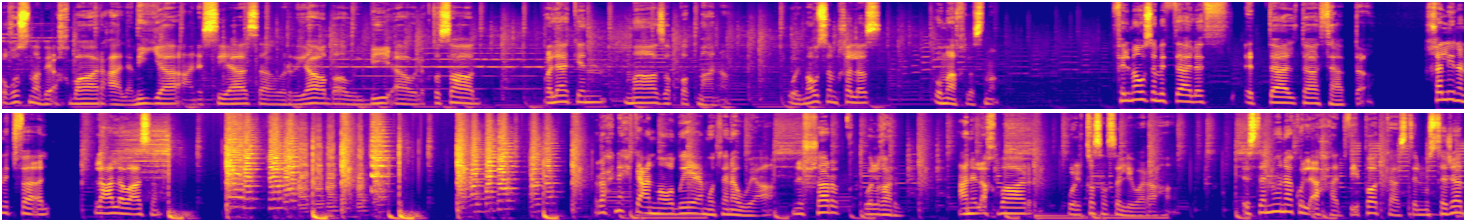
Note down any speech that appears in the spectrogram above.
غصنا بأخبار عالمية عن السياسة والرياضة والبيئة والاقتصاد. ولكن ما زبطت معنا. والموسم خلص وما خلصنا. في الموسم الثالث الثالثة ثابتة. خلينا نتفائل. لعل وعسى. رح نحكي عن مواضيع متنوعة من الشرق والغرب عن الأخبار والقصص اللي وراها. استنونا كل أحد في بودكاست المستجد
